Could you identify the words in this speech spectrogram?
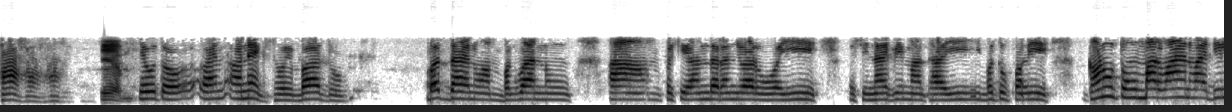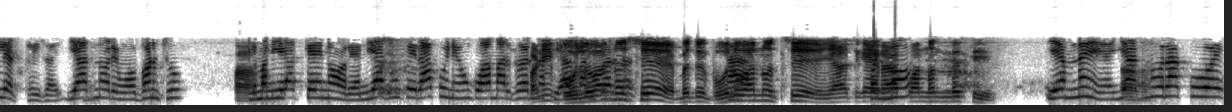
હા હા હા. એમ. એવું તો અનેક હોય બધું. બધાનું આમ ભગવાનનું આમ પછી અંદર અંજવાળું હોય ઈ પછી નાભીમાં થાય ઈ ઈ બધું પણ ઈ. ઘણું તો હું માર વાય ને વાય ડિલેટ થઈ જાય. યાદ ન રહે હું અભણ છું. હા. એટલે મને યાદ કઈ ન રહે. અને યાદ હું કઈ રાખું ને હું કહું આ મારું ઘર પણ એ નથી આ મારું ભૂલવાનું જ છે બધું ભૂલવાનું જ છે. યાદ કઈ પણ નો- રાખવાનું જ નથી. એમ નહીં યાદ હા. ન રાખવું હોય.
